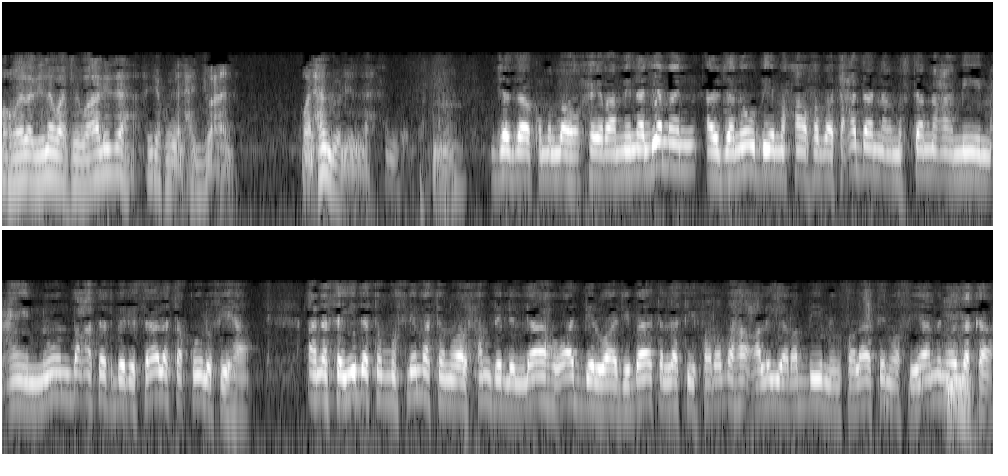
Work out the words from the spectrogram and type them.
وهو الذي نوت الوالدة أن يكون الحج عنه. والحمد لله الحمد لله. جزاكم الله خيرا. من اليمن الجنوبي محافظة عدن المستمعة ميم عين نون بعثت برسالة تقول فيها أنا سيدة مسلمة والحمد لله أؤدي الواجبات التي فرضها علي ربي من صلاة وصيام وزكاة.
